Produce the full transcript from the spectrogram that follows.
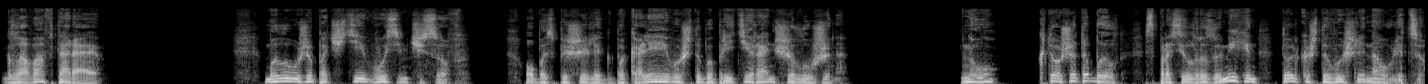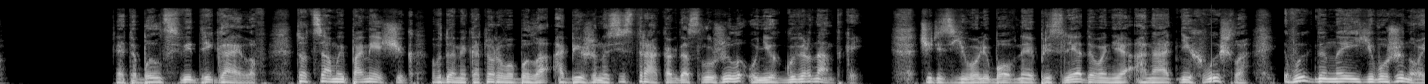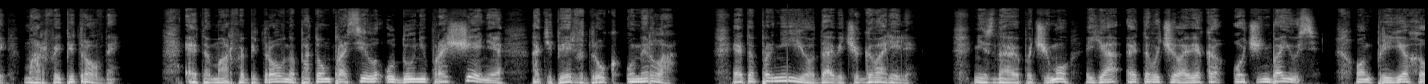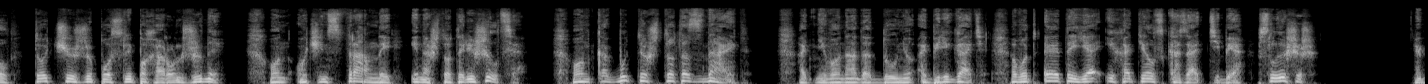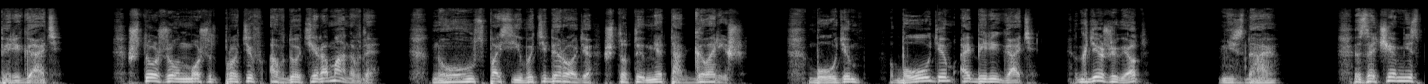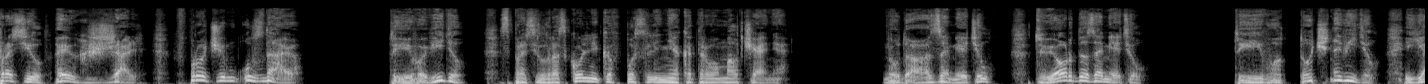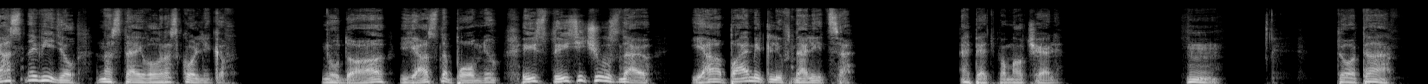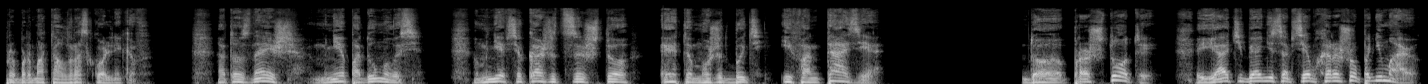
Глава вторая. Было уже почти восемь часов. Оба спешили к Бакалееву, чтобы прийти раньше Лужина. «Ну, кто ж это был?» — спросил Разумихин, только что вышли на улицу. Это был Свидригайлов, тот самый помещик, в доме которого была обижена сестра, когда служила у них гувернанткой. Через его любовное преследование она от них вышла, выгнанная его женой Марфой Петровной. Эта Марфа Петровна потом просила у Дуни прощения, а теперь вдруг умерла. Это про нее давеча говорили. Не знаю почему, я этого человека очень боюсь. Он приехал тотчас же после похорон жены. Он очень странный и на что-то решился. Он как будто что-то знает. От него надо Дуню оберегать. Вот это я и хотел сказать тебе. Слышишь? Оберегать. Что же он может против Авдотьи Романовны? Ну, спасибо тебе, Родя, что ты мне так говоришь. Будем, будем оберегать. Где живет? Не знаю. Зачем не спросил? Эх, жаль. Впрочем, узнаю. Ты его видел? Спросил Раскольников после некоторого молчания. Ну да, заметил. Твердо заметил. «Ты его точно видел? Ясно видел?» — настаивал Раскольников. «Ну да, ясно помню. Из тысячи узнаю. Я памятлив на лица». Опять помолчали. «Хм, то-то», — пробормотал Раскольников. «А то, знаешь, мне подумалось, мне все кажется, что это может быть и фантазия». «Да про что ты? Я тебя не совсем хорошо понимаю.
